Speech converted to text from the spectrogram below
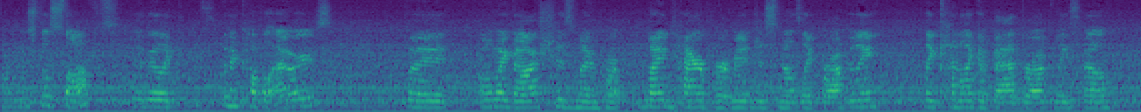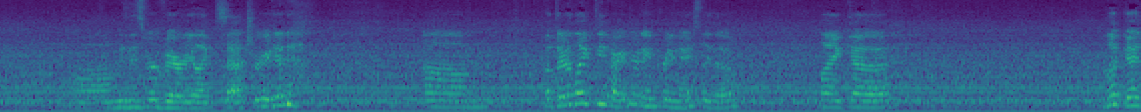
Um, they're still soft. They're like, it's been a couple hours. But, oh my gosh, has my, my entire apartment just smells like broccoli. Like, kind of like a bad broccoli smell. Um, these were very like saturated. Um, but they're like dehydrating pretty nicely though. Like, uh, look good.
